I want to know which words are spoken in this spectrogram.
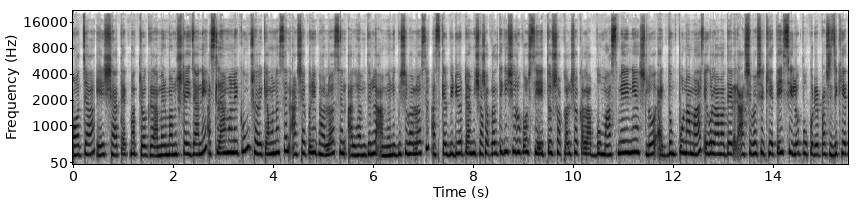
মজা। এর সাথে একমাত্র গ্রামের মানুষটাই জানে। আসসালামু আলাইকুম, সবাই কেমন আছেন? আশা করি ভালো আছেন। আলহামদুলিল্লাহ, আমি অনেক বেশি ভালো আছি। আজকের ভিডিওটা আমি সকাল থেকে শুরু করছি। এই তো সকাল সকাল আব্বু মাছ মেরে নিয়ে আসলো, একদম পোনা মাছ। এগুলো আমাদের আশেপাশে খেতেই ছিল, পুকুরের পাশে যে ক্ষেত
